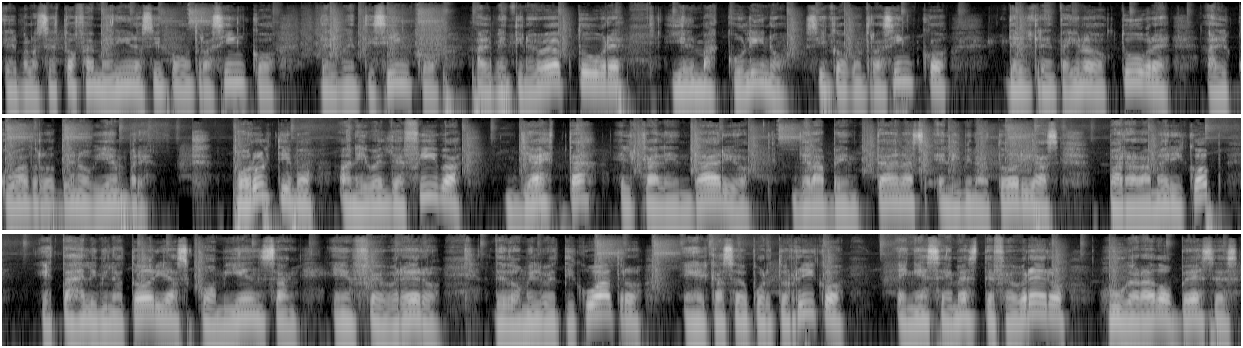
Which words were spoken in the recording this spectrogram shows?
el baloncesto femenino 5 contra 5 del 25 al 29 de octubre y el masculino 5 contra 5 del 31 de octubre al 4 de noviembre. Por último, a nivel de FIBA, ya está el calendario de las ventanas eliminatorias para la AmeriCup. Estas eliminatorias comienzan en febrero de 2024. En el caso de Puerto Rico, en ese mes de febrero jugará dos veces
